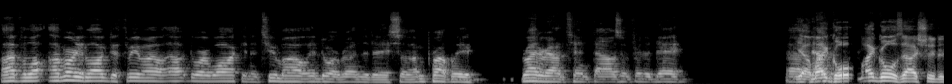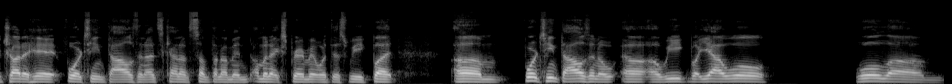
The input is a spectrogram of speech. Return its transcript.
I've lo I've already logged a three mile outdoor walk and a two mile indoor run today, so I'm probably right around 10,000 for the day. Uh, Yeah, my goal my goal is actually to try to hit 14,000. That's kind of something I'm in I'm going to experiment with this week, but um 14,000 a, a a week, but yeah, we'll we'll um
